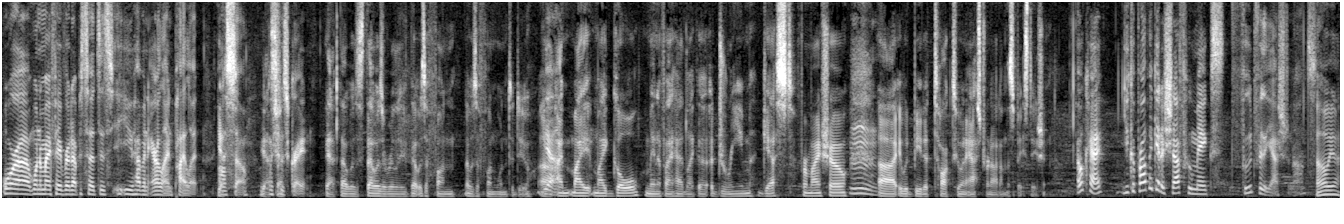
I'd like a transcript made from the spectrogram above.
Or uh, one of my favorite episodes is you have an airline pilot Yes. also, Yes, which was great. Yeah, that was that was a really that was a fun that was a fun one to do. Uh, Yeah. I, my my goal. I mean, if I had like a, a dream guest for my show, Mm. uh, it would be to talk to an astronaut on the space station. Okay. You could probably get a chef who makes food for the astronauts. Oh yeah,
